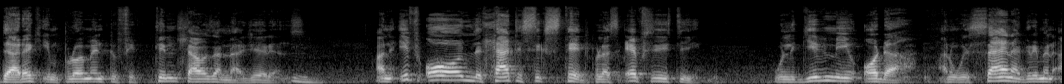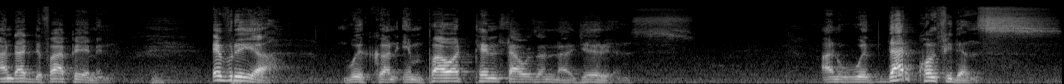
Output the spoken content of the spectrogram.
direct employment to 15,000 Nigerians. Hmm. And if all the 36 states plus FCT will give me order and will sign agreement under deferred payment, every year we can empower 10,000 Nigerians. And with that confidence,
